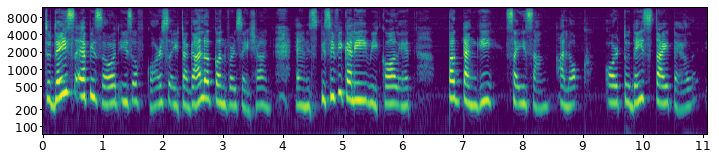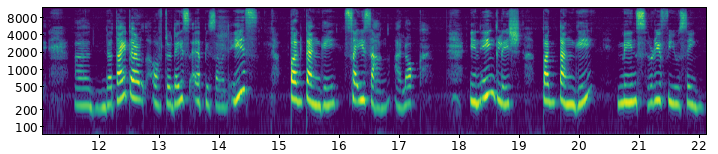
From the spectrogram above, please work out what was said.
Today's episode is of course a Tagalog conversation and specifically we call it Pagtanggi sa isang alok or today's title uh, the title of today's episode is Pagtanggi sa isang alok. In English, pagtanggi means refusing.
